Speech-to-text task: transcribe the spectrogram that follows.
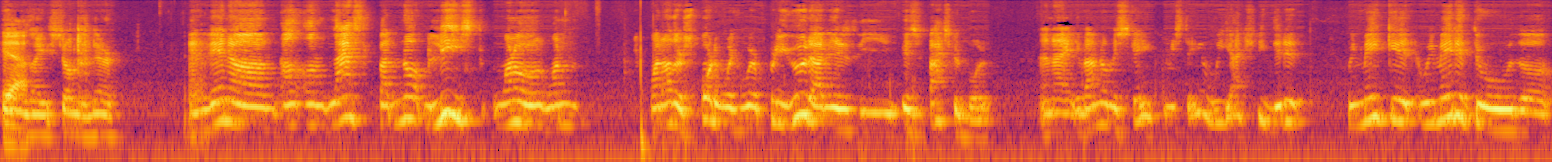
yeah, like shown in there. And then um, on, on, last but not least, one of one one other sport in which we're pretty good at is the is basketball. And I, if I'm not mistaken, mistaken, we actually did it. We make it. We made it to the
